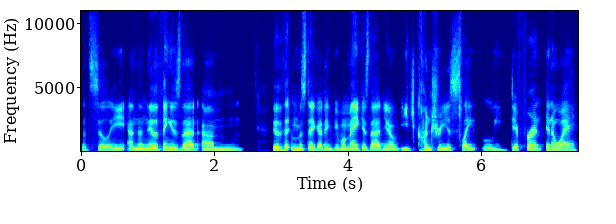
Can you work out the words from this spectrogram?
That's silly. And then the other thing is that, um, the other th- mistake I think people make is that you know each country is slightly different in a way.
